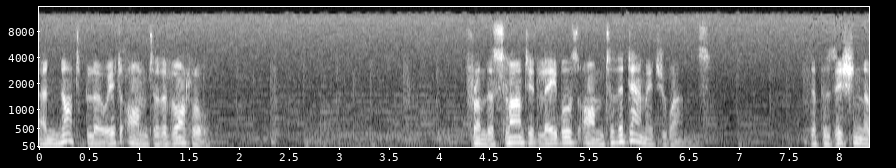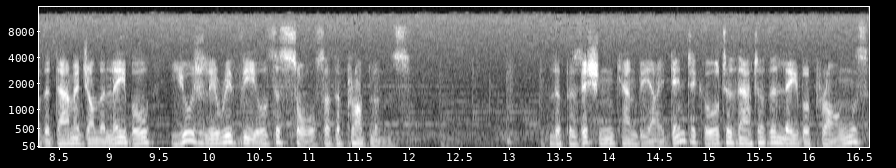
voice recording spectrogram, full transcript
and not blow it onto the bottle. From the slanted labels onto the damaged ones. The position of the damage on the label usually reveals the source of the problems. The position can be identical to that of the label prongs,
